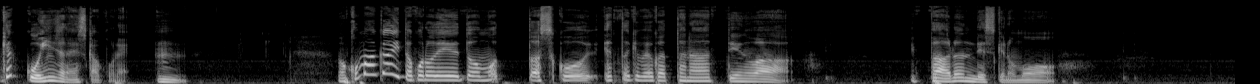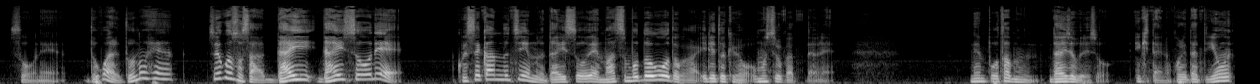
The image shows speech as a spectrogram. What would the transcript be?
結構いいんじゃないですか、これ。うん。まあ、細かいところで言うと、もっとあそこやっとけばよかったなっていうのは、いっぱいあるんですけども、そうね、どこやろ、どの辺、それこそさ、ダイ、ダイソーで、これセカンドチームのダイソーで松本剛とかが入れとけば面白かったよね。年俸多分大丈夫でしょ？行きたいの？これだって4、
